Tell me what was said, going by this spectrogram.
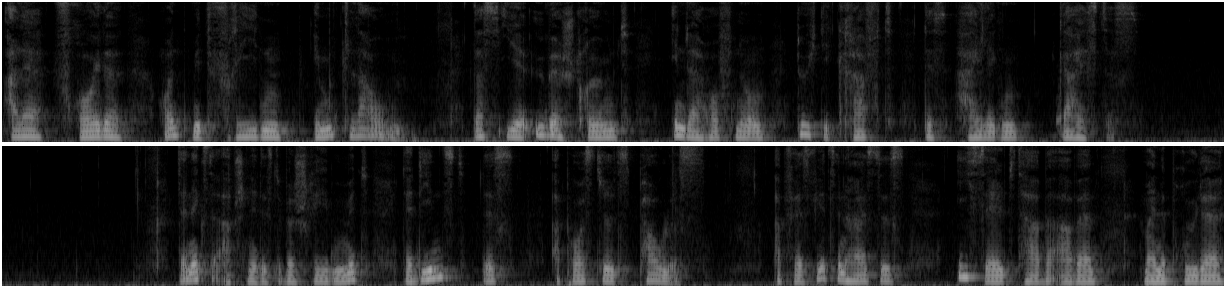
aller Freude und mit Frieden im Glauben, dass ihr überströmt in der Hoffnung durch die Kraft des Heiligen Geistes. Der nächste Abschnitt ist überschrieben mit der Dienst des Apostels Paulus. Ab Vers 14 heißt es, ich selbst habe aber, meine Brüder,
